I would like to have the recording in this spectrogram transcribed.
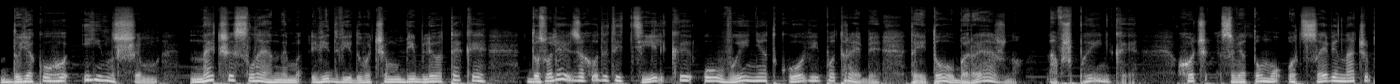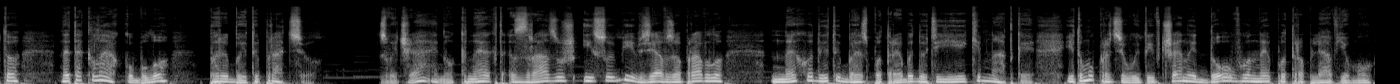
до якого іншим нечисленним відвідувачам бібліотеки дозволяють заходити тільки у винятковій потребі, та й то обережно, навшпиньки, хоч святому отцеві начебто не так легко було перебити працю. Звичайно, кнехт зразу ж і собі взяв за правило не ходити без потреби до тієї кімнатки, і тому працьовитий вчений довго не потрапляв йому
